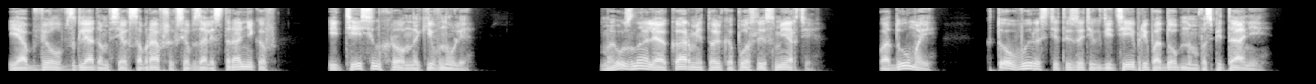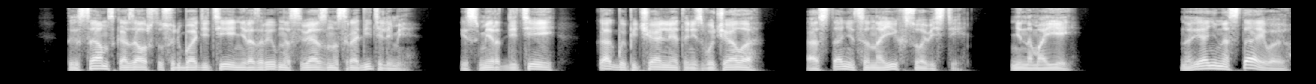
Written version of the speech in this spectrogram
Я обвел взглядом всех собравшихся в зале странников, и те синхронно кивнули. Мы узнали о карме только после смерти. Подумай, кто вырастет из этих детей при подобном воспитании? Ты сам сказал, что судьба детей неразрывно связана с родителями, и смерть детей, как бы печально это ни звучало, останется на их совести, не на моей. Но я не настаиваю.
